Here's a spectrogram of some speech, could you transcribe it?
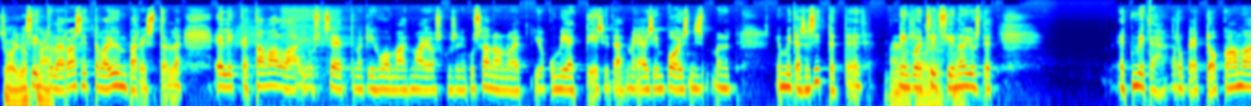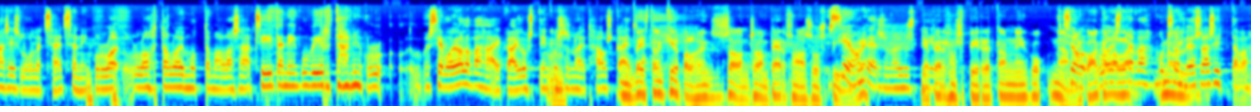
Se on just Siitä näin. tulee rasittava ympäristölle. Eli tavallaan just se, että mäkin huomaan, että mä oon joskus niin kuin sanonut, että joku miettii sitä, että mä jäisin pois, niin mä sanon, että ja mitä sä sitten teet? Niin kuin, että sit siinä on just, että että mitä, rupeat dokaamaan, siis luulet sä, että sä niin kuin lohta loimuttamalla saat siitä niin kuin virtaa, niin kuin, se voi olla vähän aikaa just niin kuin sanoit, hauskaa. Mutta eikö tällainen kilpailuhenki, se on, se on persoonallisuuspiirre. Se on persoonallisuuspiirre. Ja persoonallisuuspiirret on, niinku, ne on se on niinku aika loistava, lailla- mutta se on noin- myös rasittava.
